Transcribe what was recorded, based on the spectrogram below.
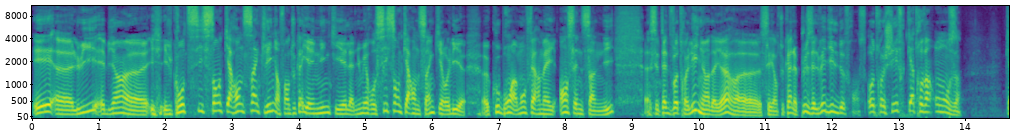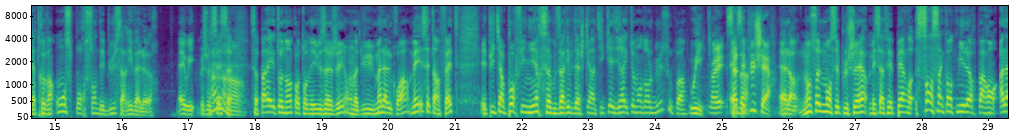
Et euh, lui, eh bien, euh, il compte 645 lignes. Enfin, en tout cas, il y a une ligne qui est la numéro 645 qui relie Coubron à Montfermeil en Seine-Saint-Denis. c'est peut-être votre ligne, hein, d'ailleurs. c'est en tout cas la plus élevée d'Île-de-France. Autre chiffre, 91. 91% des bus arrivent à l'heure. Eh oui, je sais, ça, ah. ça paraît étonnant quand on est usager, on a du mal à le croire, mais c'est un fait. Et puis tiens, pour finir, ça vous arrive d'acheter un ticket directement dans le bus ou pas? Oui, ça eh c'est ben, plus cher. Alors, non seulement c'est plus cher, mais ça fait perdre 150 000 heures par an à la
